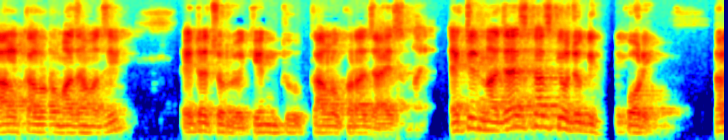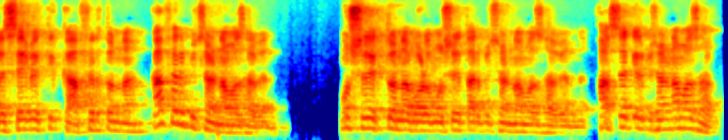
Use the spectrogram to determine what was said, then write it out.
লাল, কালোর মাঝামাঝি, এটা চলবে, কিন্তু কালো করা জায়েজ নাই একটি নাজায়েজ কাজ কেউ যদি করে, তাহলে সেই ব্যক্তি কাফের তো না, কাফের পিছনে নামাজ হবে না। মুশরেক তো না, বড় মুশরেক তার পিছনে নামাজ হবে না। ফাসেকের পিছনে নামাজ হবে।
